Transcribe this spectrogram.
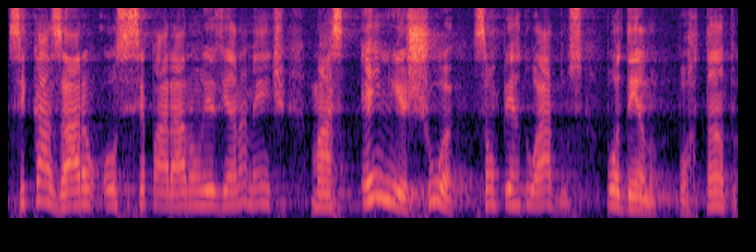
se casaram ou se separaram levianamente, mas em Yeshua são perdoados, podendo, portanto,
